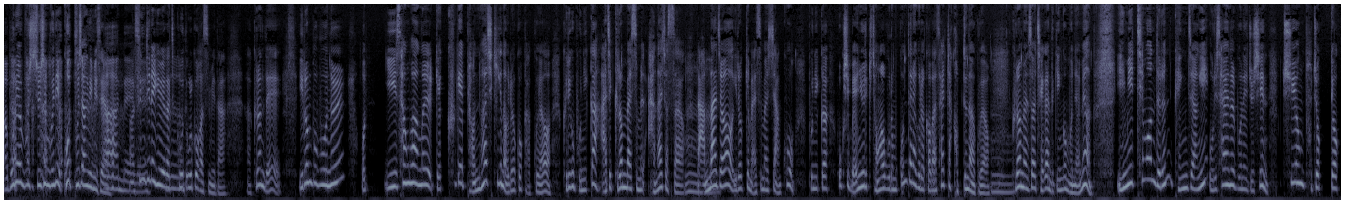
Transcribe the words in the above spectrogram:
아, 보내주신 분이 곧 부장님이세요. 아, 네, 어, 네. 승진의 기회가 음. 곧올 것 같습니다. 아, 그런데 이런 부분을 어, 이 상황을 이렇게 크게 변화시키긴 어려울 것 같고요. 그리고 보니까 아직 그런 말씀을 안 하셨어요. 음. 나안 맞아 이렇게 말씀하시지 않고 보니까 혹시 메뉴 이렇게 정하고 그러면 꼰대라 그럴까봐 살짝 겁도 나고요. 음. 그러면서 제가 느낀 건 뭐냐면 이미 팀원들은 굉장히 우리 사연을 보내주신 취형 부적격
